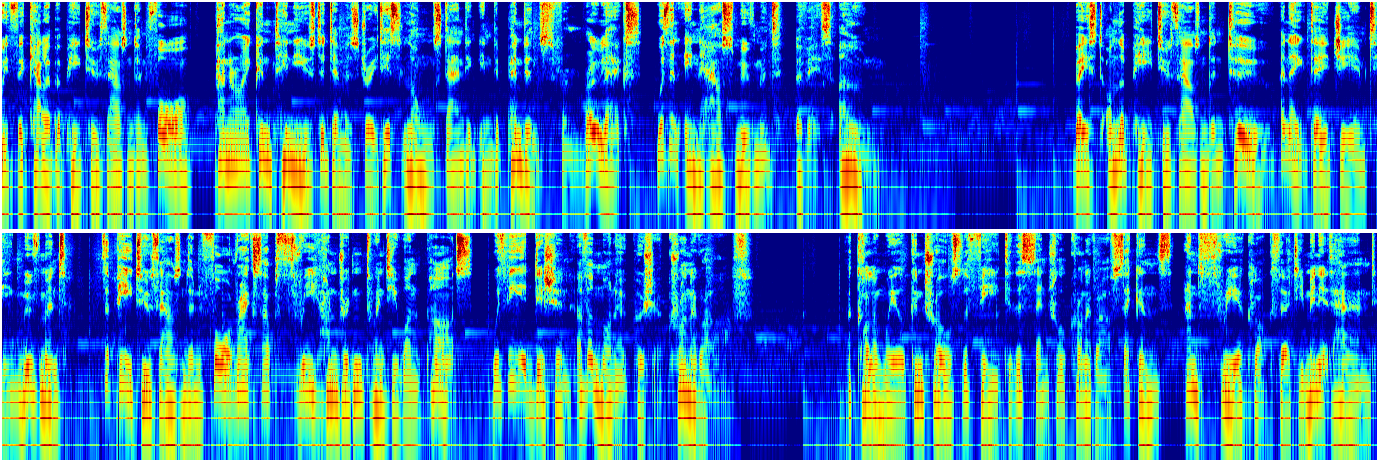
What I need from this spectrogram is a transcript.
With the caliber P2004, Panerai continues to demonstrate its long-standing independence from Rolex with an in-house movement of its own. Based on the P2002, an 8-day GMT movement, the P2004 racks up 321 parts with the addition of a mono-pusher chronograph. A column wheel controls the feed to the central chronograph seconds and 3 o'clock 30 minute hand.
